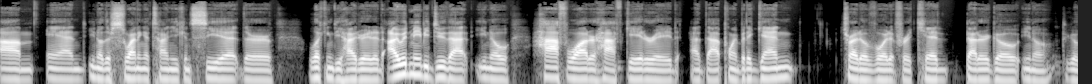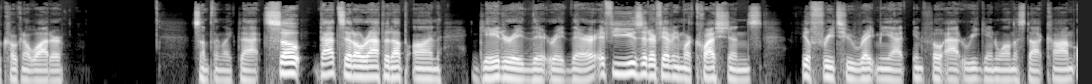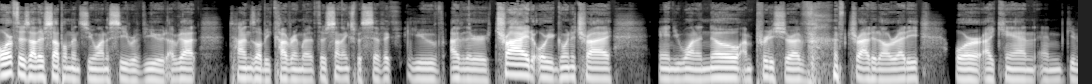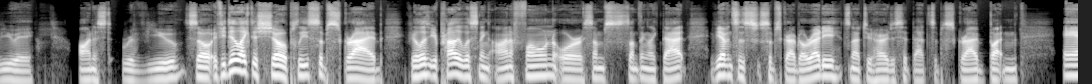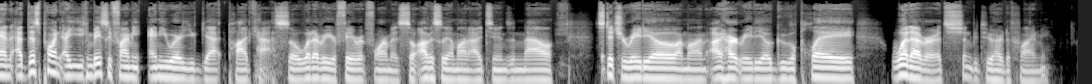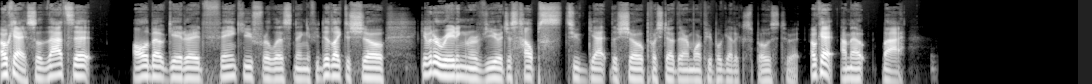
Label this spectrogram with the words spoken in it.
um, and you know they're sweating a ton. You can see it. They're looking dehydrated. I would maybe do that. You know, half water, half Gatorade at that point. But again, try to avoid it for a kid. Better go, you know, to go coconut water, something like that. So that's it. I'll wrap it up on Gatorade right there. If you use it or if you have any more questions, feel free to write me at info at regainedwellness.com. Or if there's other supplements you want to see reviewed, I've got tons I'll be covering, but if there's something specific you've either tried or you're going to try and you want to know, I'm pretty sure I've, I've tried it already, or I can and give you a honest review. So if you did like this show, please subscribe. If you're you're probably listening on a phone or some something like that. If you haven't subscribed already, it's not too hard. Just hit that subscribe button. And at this point, you can basically find me anywhere you get podcasts. So whatever your favorite form is. So obviously, I'm on iTunes and now Stitcher Radio. I'm on iHeartRadio, Google Play, whatever. It shouldn't be too hard to find me. Okay, so that's it. All about Gatorade. Thank you for listening. If you did like the show, give it a rating and review. It just helps to get the show pushed out there and more people get exposed to it. Okay, I'm out. Bye.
